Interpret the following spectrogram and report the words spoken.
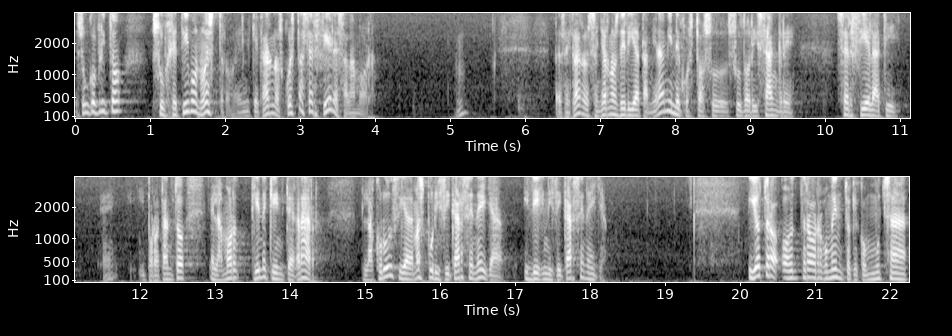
Es un conflicto subjetivo nuestro, en el que, claro, nos cuesta ser fieles al amor. Pero claro, el Señor nos diría, también a mí me costó sudor y sangre ser fiel a ti. ¿eh? Y por lo tanto, el amor tiene que integrar la cruz y además purificarse en ella y dignificarse en ella. Y otro, otro argumento que con mucha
